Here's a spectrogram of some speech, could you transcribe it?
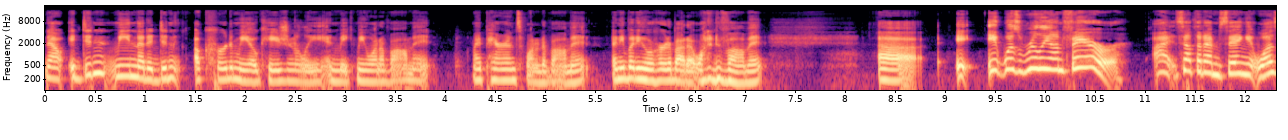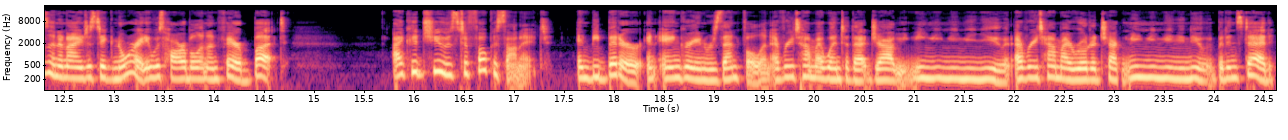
Now, it didn't mean that it didn't occur to me occasionally and make me want to vomit. My parents wanted to vomit. Anybody who heard about it wanted to vomit. Uh, it, it was really unfair. I, it's not that I'm saying it wasn't and I just ignore it. It was horrible and unfair, but I could choose to focus on it and be bitter and angry and resentful. And every time I went to that job, and every time I wrote a check, but instead,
